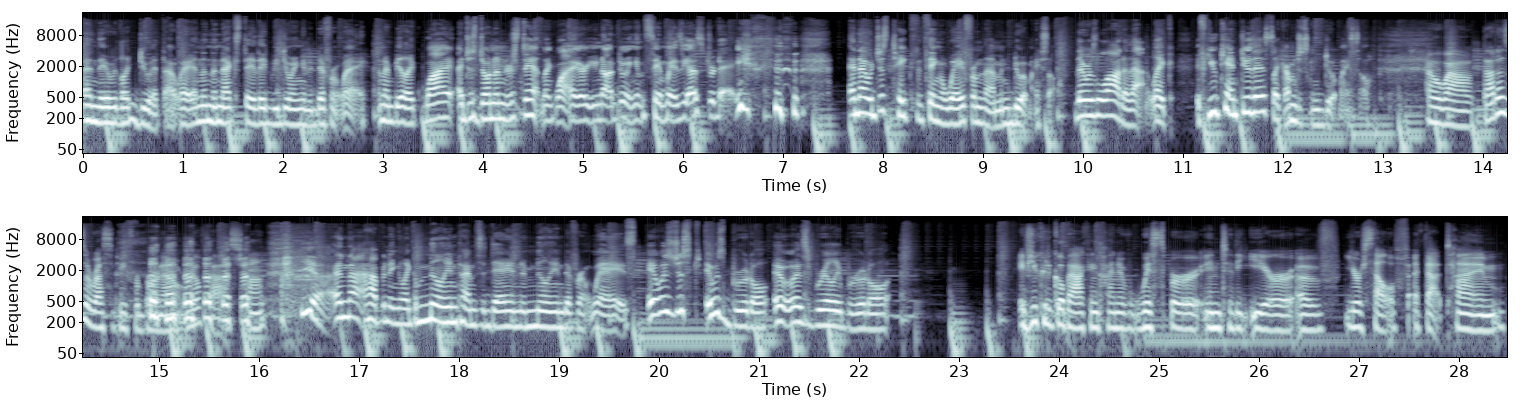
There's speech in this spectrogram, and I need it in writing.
and they would like do it that way, and then the next day they'd be doing it a different way, and I'd be like, why? I just don't understand. Like, why are you not doing it the same way as yesterday? and I would just take the thing away from them and do it myself. There was a lot of that. Like, if you can't do this, like, I'm just gonna do it myself. Oh wow, that is a recipe for burnout real fast, huh? yeah, and that happening like a million times a day in a million different ways. It was just it was brutal. It was really brutal. If you could go back and kind of whisper into the ear of yourself at that time,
